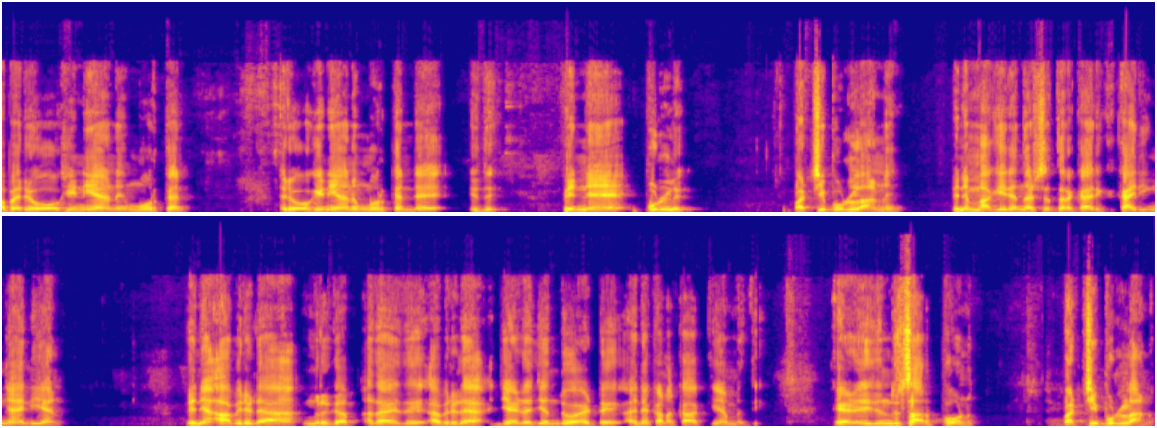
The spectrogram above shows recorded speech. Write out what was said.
അപ്പൊ രോഹിണിയാണ് മൂർഖൻ. രോഹിണിയാണ് മൂർഖന്റെ ഇത്. പിന്നെ പുള്ള്. പക്ഷി പുള്ളാണ്. പിന്നെ മകിര നക്ഷത്രക്കാർക്ക് കരിങ്ങാലിയാണ്. പിന്നെ അവരുടെ മൃഗം അതായത് അവരുടെ ജഡജന്തുവായിട്ട് അതിനെ കണക്കാക്കിയാൽ മതി. ജഡജന്തു സർപ്പമാണ്. പക്ഷി പുള്ളാണ്.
